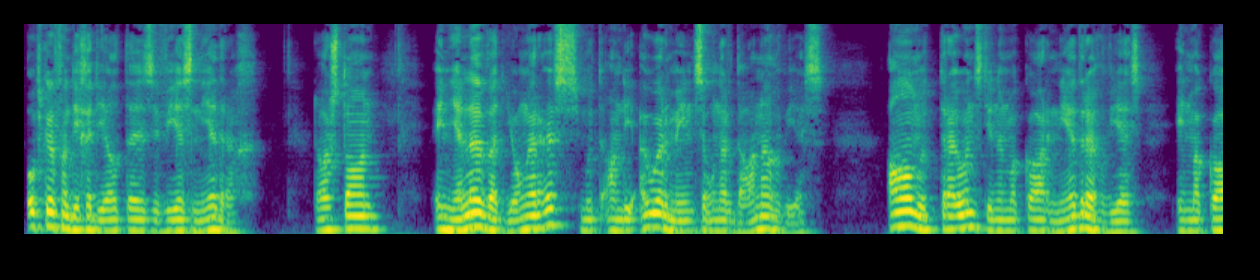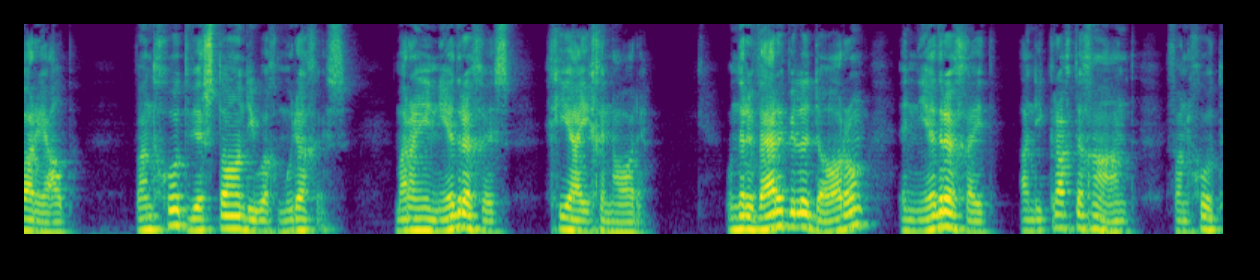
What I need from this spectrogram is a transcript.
opskrif van die gedeelte is wees nederig. Daar staan en julle wat jonger is, moet aan die ouer mense onderdanig wees Almal moet trouens teenoor mekaar nederig wees en mekaar help, want God weerstaan die hoogmoediges, maar aan die nederiges gee hy genade. Onderwerp julle daarom in nederigheid aan die kragtige hand van God,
